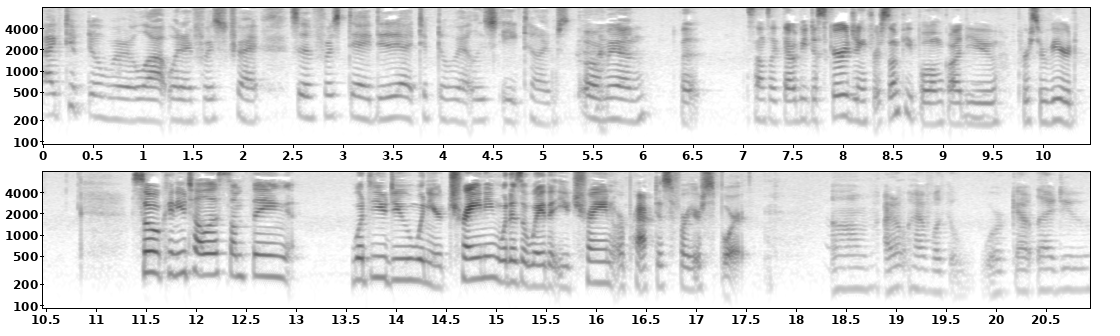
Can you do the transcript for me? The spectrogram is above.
I tipped over a lot when I first tried. So the first day I did it, I tipped over at least eight times. Oh man, but sounds like that would be discouraging for some people. I'm glad you persevered. So, can you tell us something? What do you do when you're training? What is a way that you train or practice for your sport? Um, I don't have like a workout that I do.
